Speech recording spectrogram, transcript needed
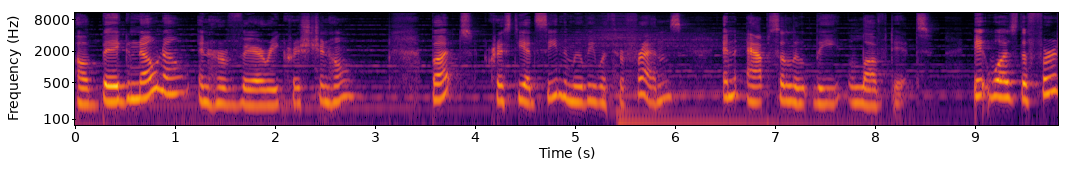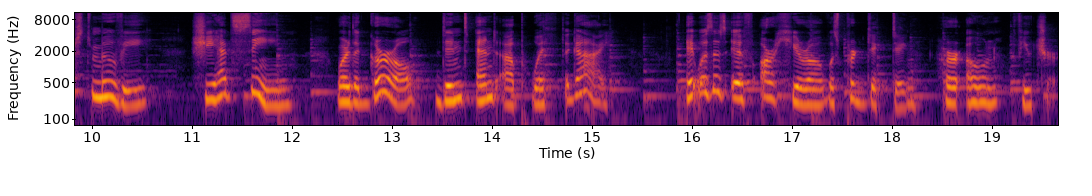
A big no no in her very Christian home. But Christy had seen the movie with her friends and absolutely loved it. It was the first movie she had seen where the girl didn't end up with the guy. It was as if our hero was predicting her own future.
